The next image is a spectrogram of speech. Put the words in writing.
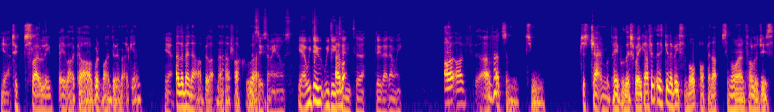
Yeah. to slowly be like, oh, I wouldn't mind doing that again. Yeah. At the minute, I'd be like, nah, fuck all Let's that. do something else. Yeah, we do. We do Uh, tend to do that, don't we? I, I've I've had some some just chatting with people this week. I think there's going to be some more popping up, some more anthologies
